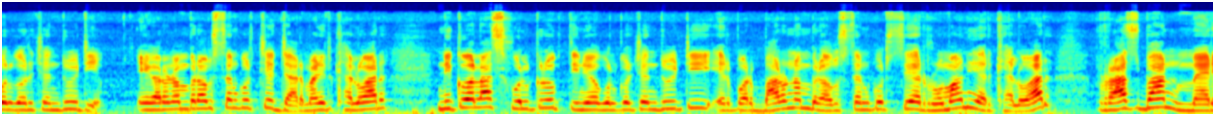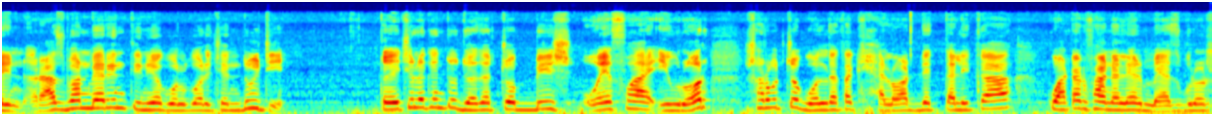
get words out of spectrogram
গোল করেছেন দুইটি। এগারো নম্বরে অবস্থান করছে জার্মানির খেলোয়াড় নিকোলাস ফুলক্রুপ তিনিও গোল করেছেন দুইটি। এরপর বারো নম্বরে অবস্থান করছে রোমানিয়ার খেলোয়াড় রাজভান ম্যারিন। রাজভান ম্যারিন তিনিও গোল করেছেন দুইটি। তো এই ছিল কিন্তু দু হাজার চব্বিশ ওয়েফা ইউরোর সর্বোচ্চ গোলদাতা খেলোয়াড়দের তালিকা কোয়ার্টার ফাইনালের ম্যাচগুলোর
